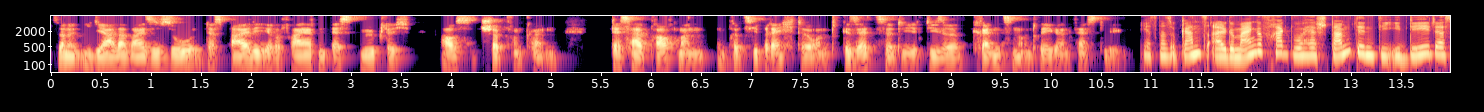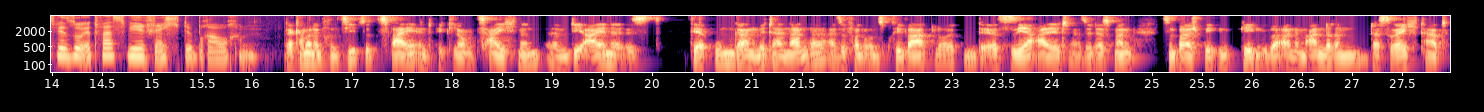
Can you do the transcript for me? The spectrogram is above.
sondern idealerweise so, dass beide ihre Freiheiten bestmöglich ausschöpfen können. Deshalb braucht man im Prinzip Rechte und Gesetze, die diese Grenzen und Regeln festlegen. Jetzt mal so ganz allgemein gefragt, woher stammt denn die Idee, dass wir so etwas wie Rechte brauchen? Da kann man im Prinzip so zwei Entwicklungen zeichnen. Ähm, die eine ist der Umgang miteinander, also von uns Privatleuten, der ist sehr alt. Also dass man zum Beispiel gegenüber einem anderen das Recht hat,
